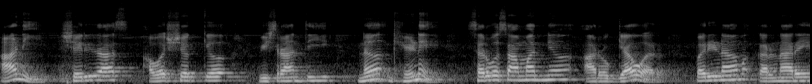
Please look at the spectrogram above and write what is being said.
आणि शरीरास आवश्यक विश्रांती न घेणे सर्वसामान्य आरोग्यावर परिणाम करणारे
